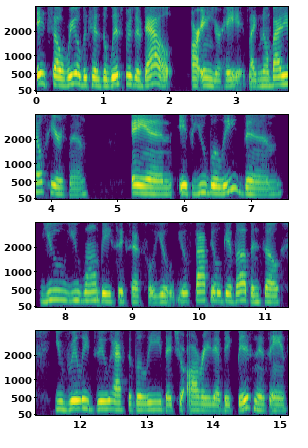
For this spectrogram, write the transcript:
it's so real because the whispers of doubt are in your head. Like nobody else hears them and if you believe them you you won't be successful. You'll you'll stop you'll give up. And so you really do have to believe that you're already that big business. And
